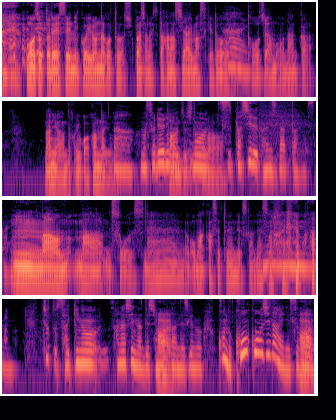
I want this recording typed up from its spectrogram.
もうちょっと冷静にこういろんなことを出版社の人と話し合いますけど、はい。当時はもうなんか何が何だかよくわかんないよね。ああもうそれよりももう突っ走る感じだったんですかね、うんまあまあそうですね。お任せというんですかねその辺うんは。ちょっと先の話になってしまったんですけど、今度高校時代ですが、はい。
